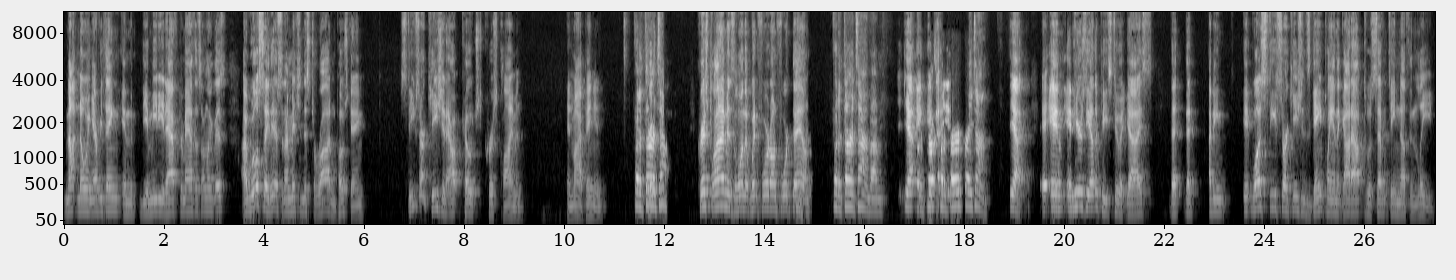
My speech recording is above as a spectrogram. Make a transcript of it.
not knowing everything in the immediate aftermath of something like this. I will say this, and I mentioned this to Rod in post game. Steve Sarkisian outcoached Chris Klieman, in my opinion. For the third Chris, time. Chris Klieman is the one that went for it on fourth mm-hmm. down. For the third time, Bobby. Yeah. For the, third, for the third straight time. Yeah. And and here's the other piece to it, guys. That that I mean, it was Steve Sarkisian's game plan that got out to a 17 nothing lead.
